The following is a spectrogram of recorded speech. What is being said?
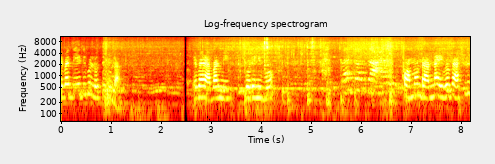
এবার দিয়ে দিব লতিগুলা এবার আবার মিক্স করে নিব। কমন রান্না এইভাবে আসলে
